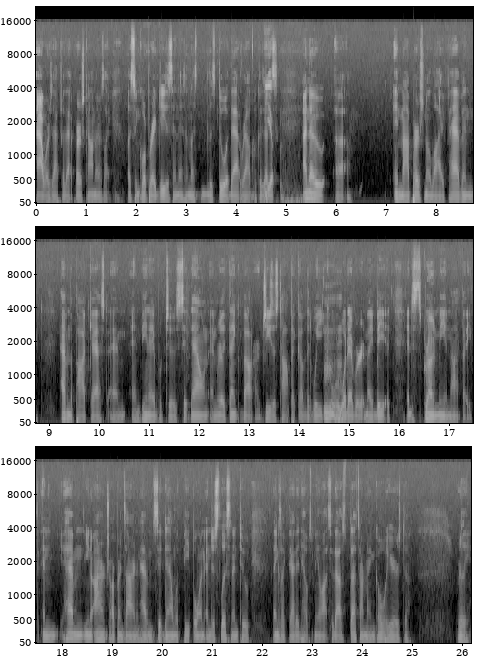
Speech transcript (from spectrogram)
hours after that first comment was like, "Let's incorporate Jesus in this and let's let's do it that route because that's Yep. I know uh, in my personal life having having the podcast and and being able to sit down and really think about our Jesus topic of the week or Mhm. whatever it may be it's it's grown me in my faith and having you know iron sharpens iron and having to sit down with people and, and just listening to things like that it helps me a lot so that's that's our main goal here is to really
